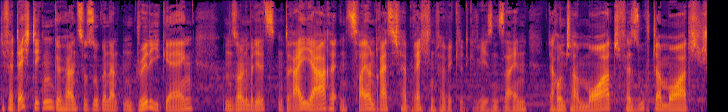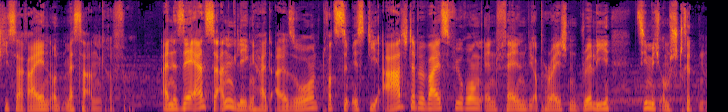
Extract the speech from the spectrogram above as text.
Die Verdächtigen gehören zur sogenannten Drilly Gang und sollen über die letzten drei Jahre in 32 Verbrechen verwickelt gewesen sein, darunter Mord, versuchter Mord, Schießereien und Messerangriffe. Eine sehr ernste Angelegenheit also, trotzdem ist die Art der Beweisführung in Fällen wie Operation Drilly ziemlich umstritten.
